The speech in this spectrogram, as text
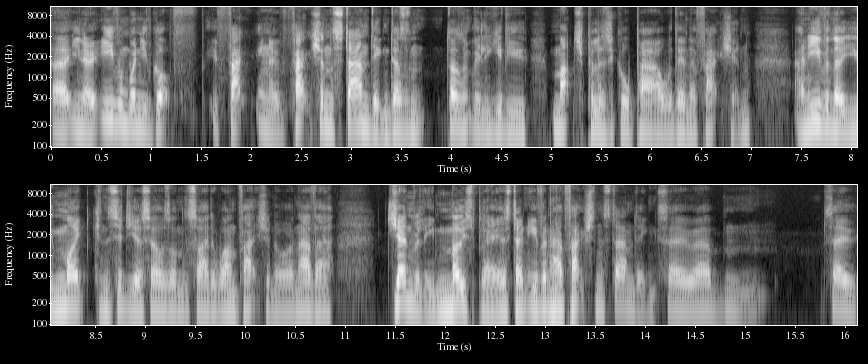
Uh, you know, even when you've got f- fac- you know, faction standing doesn't doesn't really give you much political power within a faction, and even though you might consider yourselves on the side of one faction or another, generally most players don't even have faction standing. So, um, so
